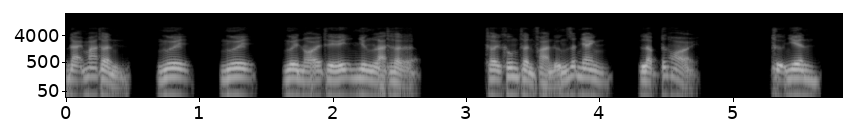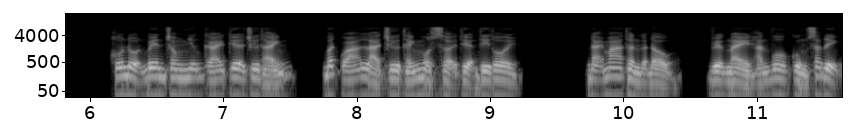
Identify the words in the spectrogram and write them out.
Đại ma thần, ngươi ngươi ngươi nói thế nhưng là thở thời không thần phản ứng rất nhanh, lập tức hỏi. Tự nhiên. Hỗn độn bên trong những cái kia chư thánh, bất quá là chư thánh một sợi thiện thi thôi. Đại ma thần gật đầu, việc này hắn vô cùng xác định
